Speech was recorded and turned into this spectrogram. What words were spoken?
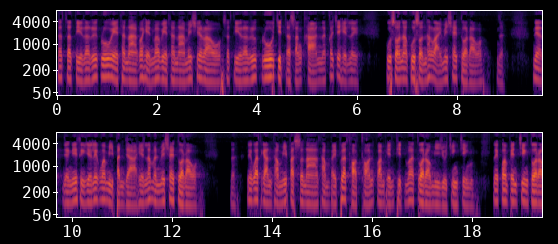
ถ้าสติระลึกรู้เวทนา ก็เห็นว่าเวทนาไม่ใช่เรา สติระลึกรู้จิตสังขารนะก็จะเห็นเลยกุศลอกุศลทั้งหลายไม่ใช่ตัวเรานะเนี่ยอย่างนี้ถึงจะเรียกว่ามีปัญญาเห็นแล้วมันไม่ใช่ตัวเรานะเรียกว่าการทำวิปัสสนาทำไปเพื่อถอดถอนความเห็นผิดว่าตัวเรามีอยู่จริง ๆ ในความเป็นจริงตัวเรา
